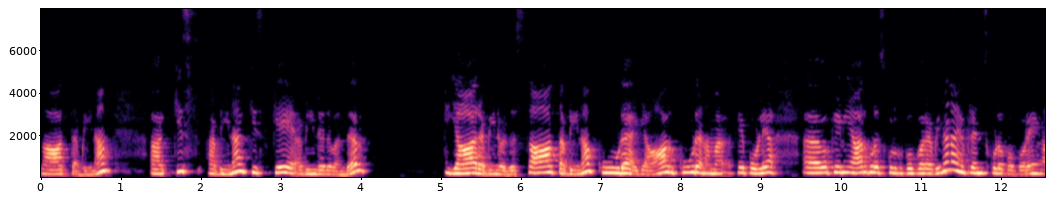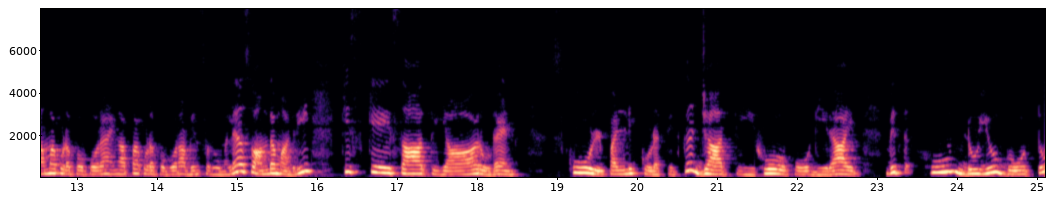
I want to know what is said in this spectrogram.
சாத் அப்படின்னா கிஸ் அப்படின்னா கிஸ்கே அப்படின்றது வந்து யார் அப்படின்னு வருது சாத் அப்படின்னா கூட யார் கூட நம்ம கேட்போம் இல்லையா? ஓகே நீ யார் கூட ஸ்கூலுக்கு போக போகிற அப்படின்னா நான் என் ஃப்ரெண்ட்ஸ் கூட போக போகிறேன் எங்கள் அம்மா கூட போக போகிறேன் எங்கள் அப்பா கூட போக போகிறேன் அப்படின்னு சொல்லுவோம் இல்லையா? ஸோ அந்த மாதிரி கிஸ்கே சாத் யாருடன் ஸ்கூல் பள்ளிக்கூடத்திற்கு ஜாத்தி ஹோ போகிறாய்? With whom do you go to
